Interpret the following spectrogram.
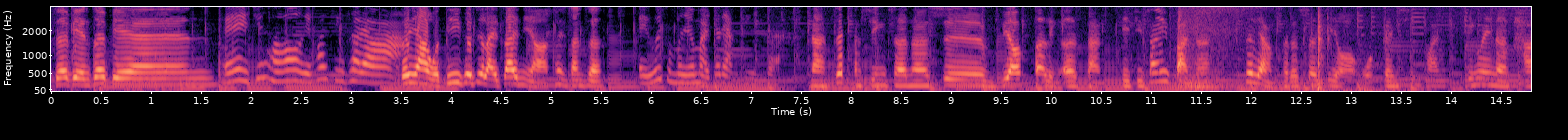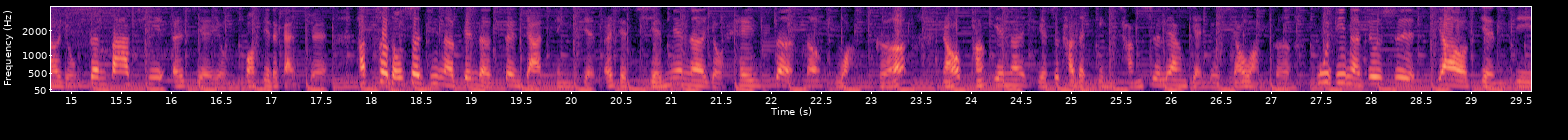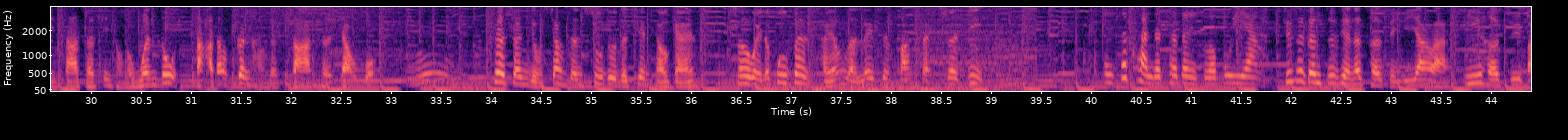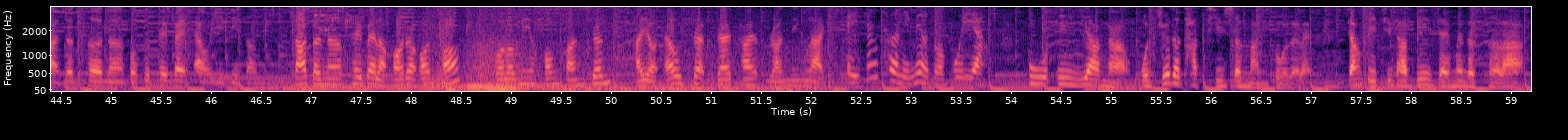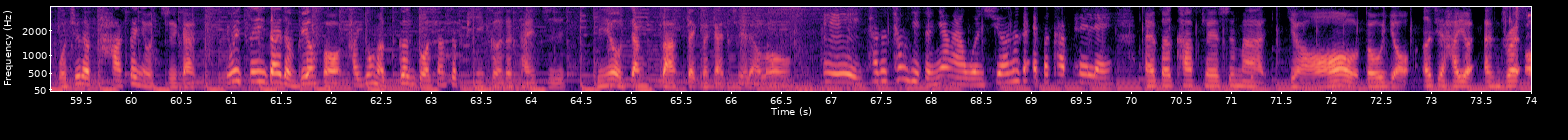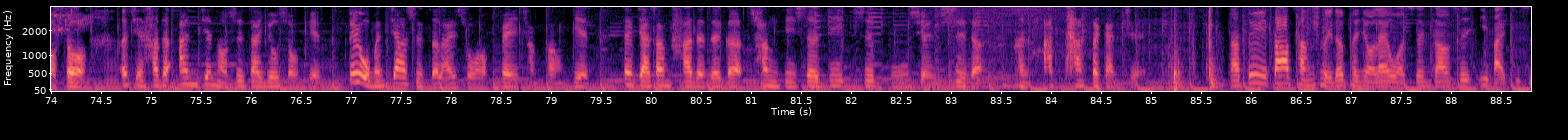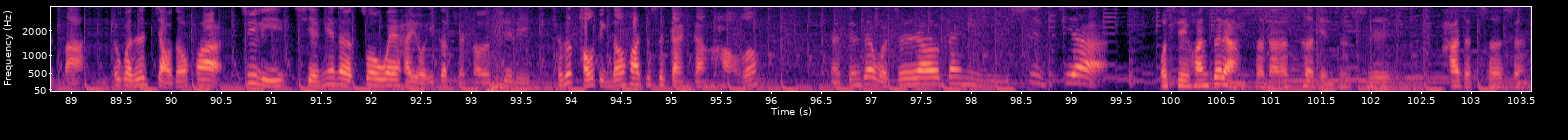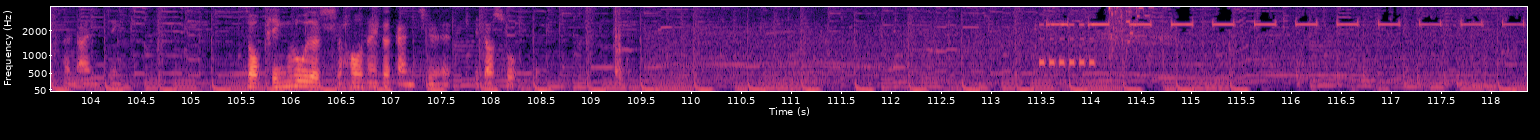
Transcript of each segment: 这边这边。哎，俊宏，你换新车了啊？对呀，我第一个就来载你啊，看你上车。哎，为什么你要买这辆新车啊？那这辆新车呢是 Vios 二零二三，比起上一版呢，这辆车的设计哦，我更喜欢，因为呢它有更大气，而且有 sporty 的感觉。它车头设计呢变得更加精简，而且前面呢有黑色的网格，然后旁边呢也是它的隐藏式亮点，有小网格，目的呢就是要减低刹车系统的温度，达到更好的刹车效果。哦。车身有象征速度的线条感，车尾的部分采用了类似 fastback 设计。哎，这款的车灯有什么不一样？其实跟之前的车型一样啦，E 和 G 版的车呢都是配备 LED 灯，大灯呢配备了 Auto On Off、Follow Me Home Function，还有 L-shape Daytime Running Light。哎，这车里面有什么不一样？不一样啊，我觉得它提升蛮多的嘞。相比其他 B 级的车啦，我觉得它更有质感。因为这一代的 Vios 它用了更多像是皮革的材质，也有这样 plastic 的感觉了喽。哎，它的唱机怎样啊？我需要那个 Apple CarPlay 嘞。Apple CarPlay 是吗？有，都有，而且还有 Android Auto，而且它的按键哦是在右手边，对于我们驾驶者来说非常方便。再加上它的这个唱机设计是浮悬式的，很 atas 的感觉。那对于大长腿的朋友呢，我身高是一百七十八，如果是脚的话，距离前面的座位还有一个拳头的距离，可是头顶的话就是刚刚好咯。那现在我就要带你试驾。我喜欢这辆车的特点就是它的车身很安静，走平路的时候那个感觉比较舒服。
